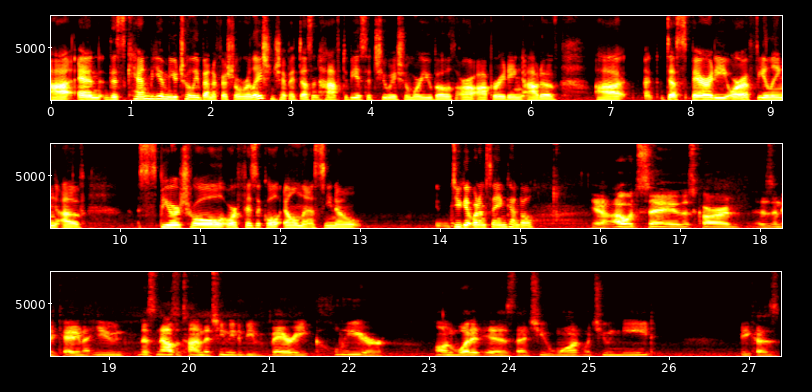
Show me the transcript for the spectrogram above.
Uh, and this can be a mutually beneficial relationship. It doesn't have to be a situation where you both are operating out of uh, disparity or a feeling of spiritual or physical illness. You know, do you get what I'm saying, Kendall? Yeah, I would say this card is indicating that you this now's the time that you need to be very clear on what it is that you want, what you need, because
